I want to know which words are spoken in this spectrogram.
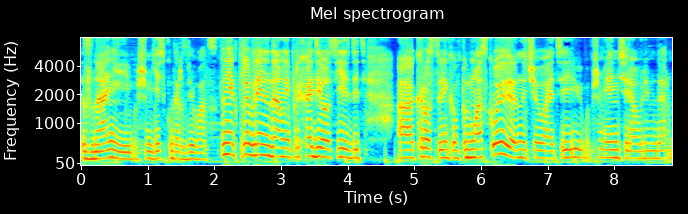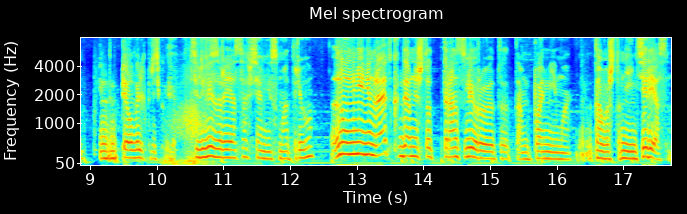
знаний, в общем, есть куда развиваться. На некоторое время, да, мне приходилось ездить а, к родственникам в Подмосковье ночевать, и, в общем, я не теряла время даром. И пела в электричках. Телевизор я совсем не смотрю. Ну, мне не нравится, когда мне что-то транслируют э, там помимо того, что мне интересно.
